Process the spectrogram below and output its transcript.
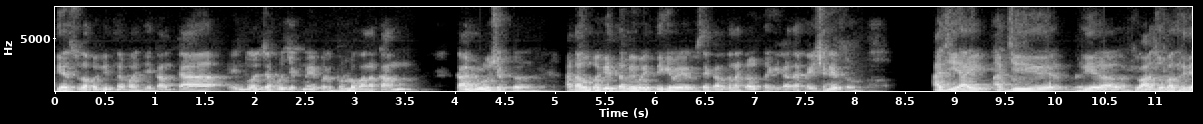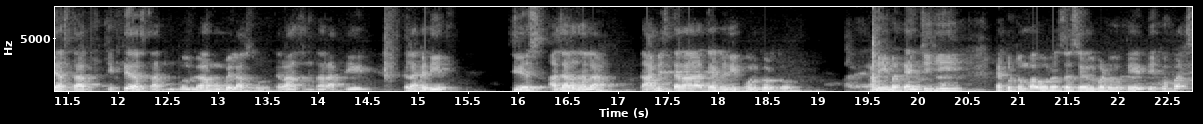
ते सुद्धा बघितलं पाहिजे. कारण त्या इंद्रोनच्या प्रोजेक्टमुळे भरपूर लोकांना काम काम मिळू शकतं. आता आपण बघितलं मी वैद्यकीय व्यवसाय करताना कळतं की एखादा पेशंट येतो. आजी आई आजी घरी किंवा आजोबा घरी असतात एकटेच असतात मुलगा मुंबईला असतो. त्याला समजा रात्री त्याला कधी सिरियस आजार झाला तर आम्हीच त्याला त्या घरी फोन करतो. आणि मग त्यांची जी त्या कुटुंबाबरोबर ससेलपट होते ती खूपच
